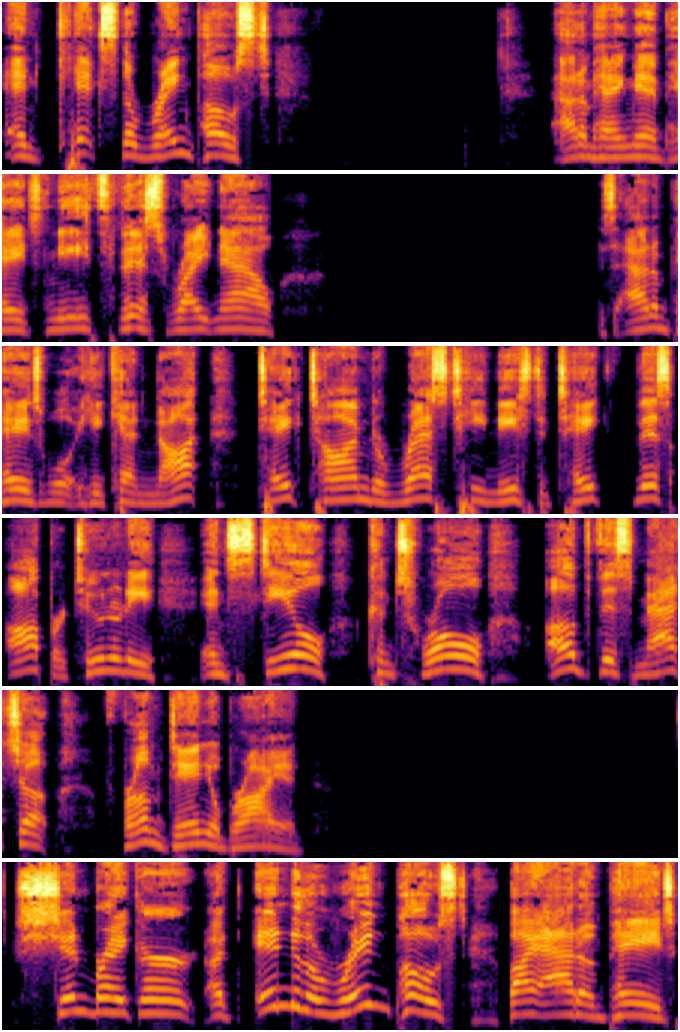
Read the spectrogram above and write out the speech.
and kicks the ring post. Adam Hangman Page needs this right now is Adam Page will he cannot take time to rest. He needs to take this opportunity and steal control of this matchup from Daniel Bryan. Shinbreaker uh, into the ring post by Adam Page.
